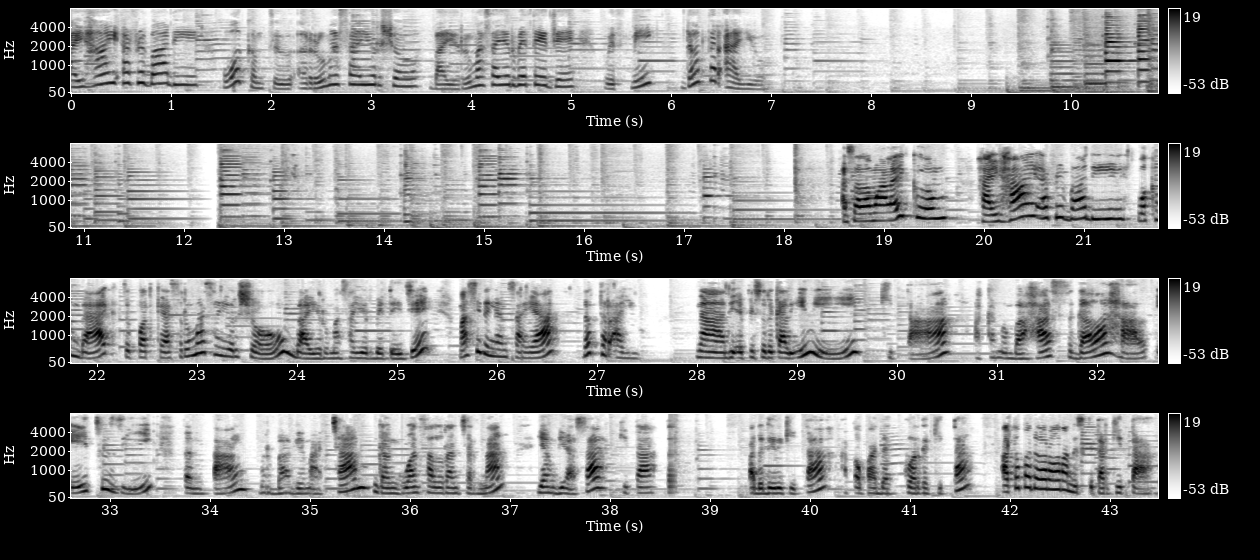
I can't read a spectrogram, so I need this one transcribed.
Hai hai everybody, welcome to Rumah Sayur Show by Rumah Sayur BTJ with me, Dr. Ayu. Assalamualaikum. Hai hai everybody. Welcome back to podcast Rumah Sayur Show by Rumah Sayur BTJ. Masih dengan saya, Dr. Ayu. Nah, di episode kali ini kita akan membahas segala hal A to Z tentang berbagai macam gangguan saluran cerna yang biasa kita pada diri kita atau pada keluarga kita atau pada orang-orang di sekitar kita.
